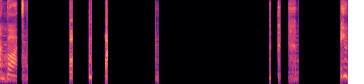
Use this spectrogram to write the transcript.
On, boss. You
